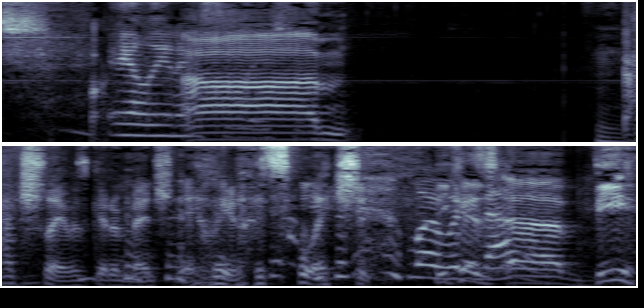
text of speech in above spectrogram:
Alien Isolation. Um, actually, I was going to mention Alien Isolation What- what because about uh, B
